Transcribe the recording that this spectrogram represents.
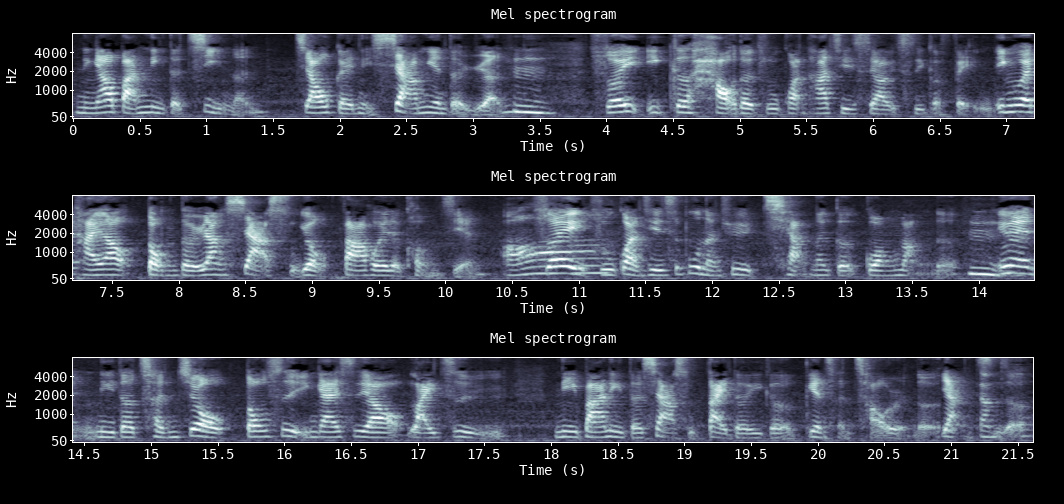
你要把你的技能交给你下面的人，嗯，所以一个好的主管他其实是要是一个废物，因为他要懂得让下属有发挥的空间。哦，所以主管其实是不能去抢那个光芒的，嗯。因为你的成就都是应该是要来自于你把你的下属带的一个变成超人的样子了。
